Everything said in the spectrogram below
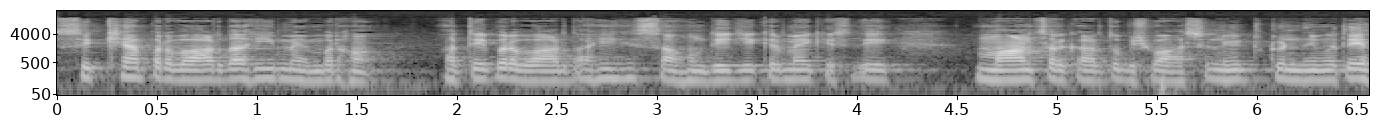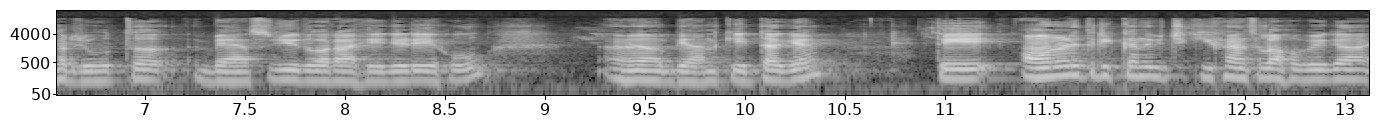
ਸਿੱਖਿਆ ਪਰਿਵਾਰ ਦਾ ਹੀ ਮੈਂਬਰ ਹਾਂ ਅਤੇ ਪਰਿਵਾਰ ਦਾ ਹੀ ਹਿੱਸਾ ਹੁੰਦੇ। ਜੇਕਰ ਮੈਂ ਕਿਸੇ ਦੇ ਮਾਨ ਸਰਕਾਰ ਤੋਂ ਵਿਸ਼ਵਾਸ ਨਹੀਂ ਟੁੱਟਣ ਦੇਵਾਂ ਤੇ ਹਰਜੋਤ ਬੈਂਸ ਜੀ ਦੁਆਰਾ ਇਹ ਜਿਹੜੇ ਉਹ ਬਿਆਨ ਕੀਤਾ ਗਿਆ। ਤੇ ਆਉਣ ਵਾਲੇ ਤਰੀਕਾਂ ਦੇ ਵਿੱਚ ਕੀ ਫੈਸਲਾ ਹੋਵੇਗਾ,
